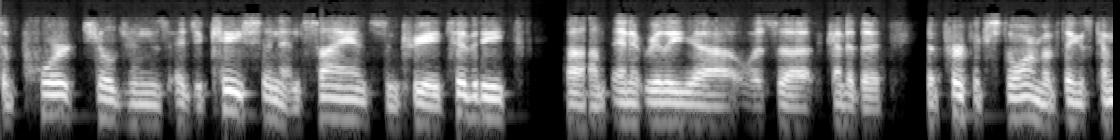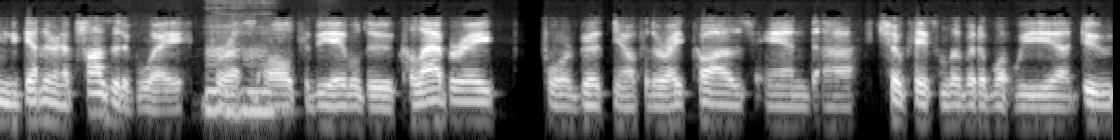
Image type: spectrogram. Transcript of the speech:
support children's education and science and creativity. Um, and it really uh, was uh, kind of the, the perfect storm of things coming together in a positive way for mm-hmm. us all to be able to collaborate for good, you know, for the right cause and uh, showcase a little bit of what we uh, do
